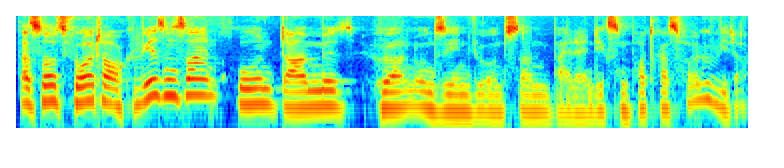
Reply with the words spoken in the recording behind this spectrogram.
das soll es für heute auch gewesen sein und damit hören und sehen wir uns dann bei der nächsten Podcast-Folge wieder.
